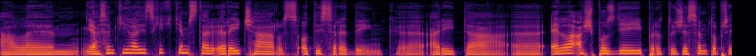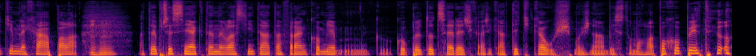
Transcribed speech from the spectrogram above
Ale já jsem tíhla vždycky k těm star- Ray Charles, Otis Redding, eh, Arita, eh, Ella až později, protože jsem to předtím nechápala. Mm-hmm. A to je přesně jak ten vlastní táta Franko mě koupil to CD a říká, teďka už možná bys to mohla pochopit. Jo.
